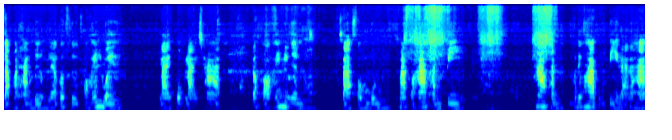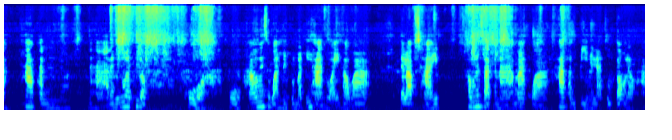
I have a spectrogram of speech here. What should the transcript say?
กลับมาทางเดิมแล้วก็คือขอให้รวยหลายภพหลายชาติ แล้วขอให้มีเงินสะสมบุญมากกว่าห้าพันปีห้าพันเขาเรียกห้าพันปีแหละนะคะห้าพันนะคะอะไรไม่รู้ที่แบบปู่ปู่พระเวสสวรรณเป็นคนอธิษฐานไว้ค่ะว่า จะรับใช้พระพุทธศาสนามากกว่าห้าพันปีนี่แหละถูกต้องแล้วค่ะ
